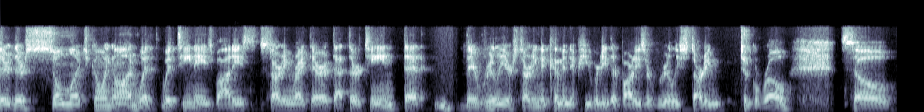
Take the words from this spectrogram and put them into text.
there there's so much going on with with teenage bodies starting right there at that 13 that they really are starting to come into puberty. Their bodies are really starting to grow. So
